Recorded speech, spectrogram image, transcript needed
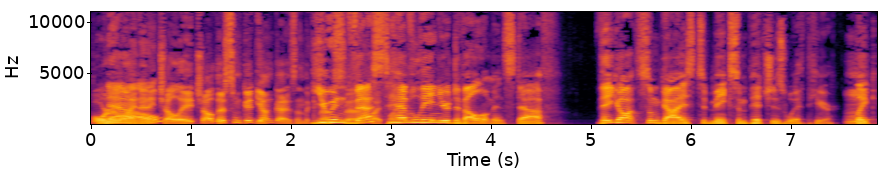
borderline now- NHL, HL. There's some good young guys in the. you uh, invest pipeline. heavily in your development staff. They got some guys to make some pitches with here. Mm. Like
